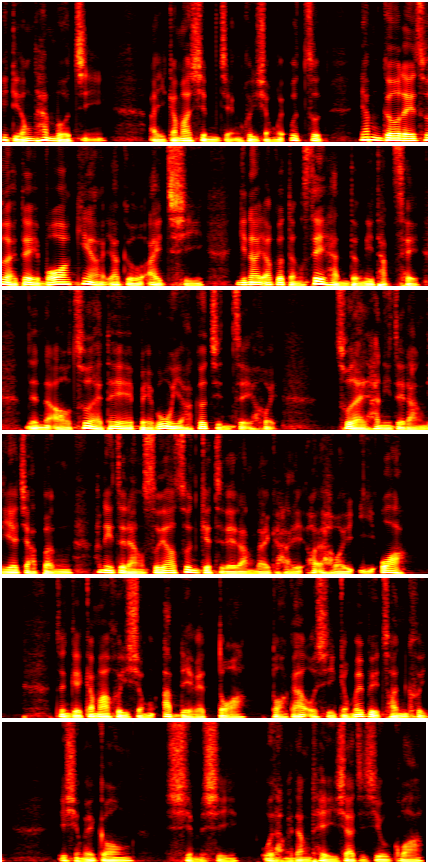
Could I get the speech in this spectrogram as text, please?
一直拢趁无钱。啊，伊感觉心情非常的郁卒，也毋过咧，厝内底某仔囝抑个爱饲，囡仔抑个等细汉等咧读册，然后厝内底爸母抑个真济岁，厝内遐尼济人伫咧食饭，遐尼济人需要瞬间一个人来开，互伊伊活，真个感觉非常压力的大，大家有时根本被喘气，伊想要讲，是毋是有人会当替伊写一首歌？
